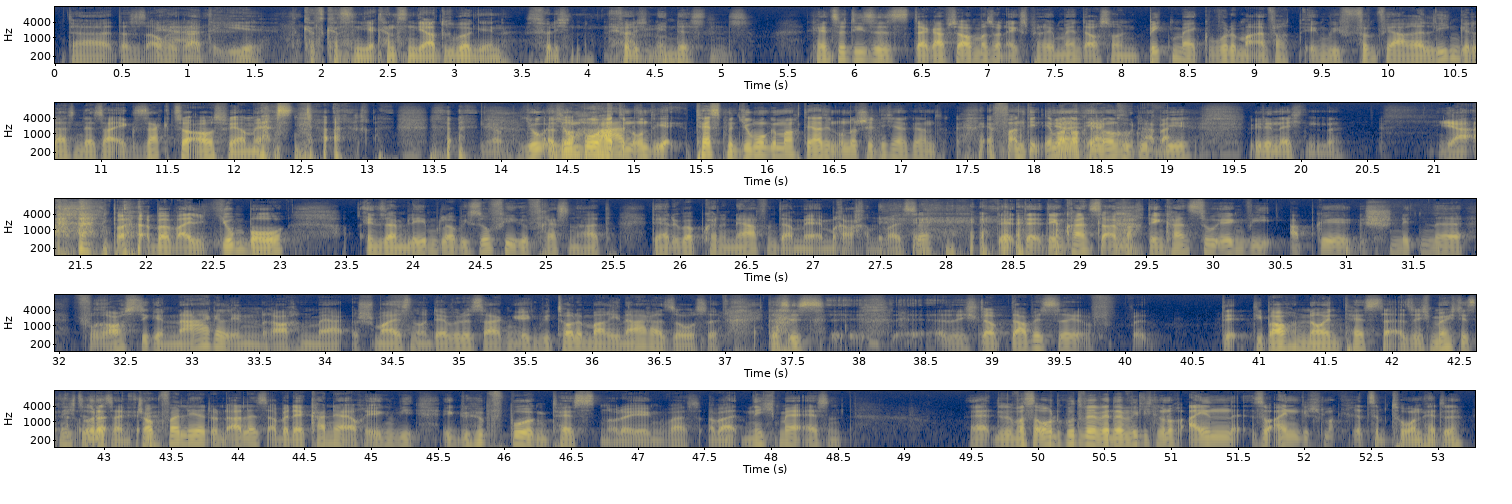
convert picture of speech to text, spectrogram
da, das ist auch ja, egal. die, kannst, kannst, ein Jahr, kannst ein Jahr drüber gehen. Ist völlig, völlig ja, mindestens. Kennst du dieses, da gab es ja auch mal so ein Experiment, auch so ein Big Mac wurde mal einfach irgendwie fünf Jahre liegen gelassen, der sah exakt so aus wie am ersten Tag. Ja. Also Jumbo hat den Test mit Jumbo gemacht, der hat den Unterschied nicht erkannt. Er fand ihn immer Ja, noch genauso gut, gut, wie, wie den echten. Ne? Ja, aber, aber weil Jumbo in seinem Leben, glaube ich, so viel gefressen hat, der hat überhaupt keine Nerven da mehr im Rachen, weißt du? Der, der, dem kannst du einfach, den kannst du irgendwie abgeschnittene, frostige Nagel in den Rachen schmeißen und der würde sagen, irgendwie tolle Marinara-Soße. Das ist, äh, also ich glaube, da bist du, die, die brauchen einen neuen Tester. Also ich möchte jetzt nicht, dass Oder- er seinen Job verliert und alles, aber der kann ja auch irgendwie, irgendwie Hüpfburgen testen oder irgendwas, aber nicht mehr essen. Ja, was auch gut wäre, wenn er wirklich nur noch einen, so einen Geschmackrezeptoren hätte.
